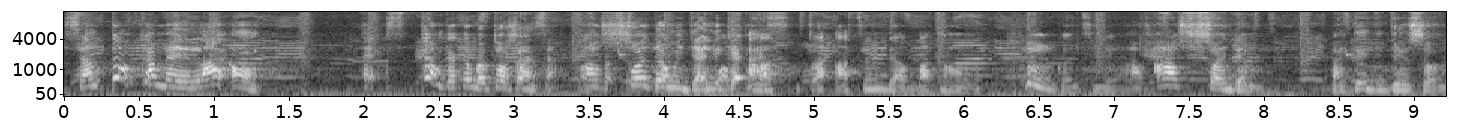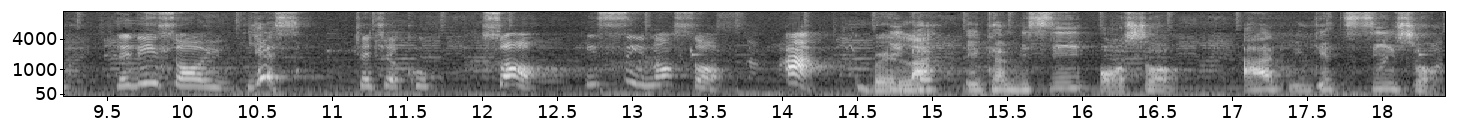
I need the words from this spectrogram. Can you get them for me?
Sometimes come and lie on. Come, but also answer. I'll show them with their naked eyes. I, think they are back home. Continue. I'll, show them, but they didn't show me. Did he saw you? Yes, Checheku. Saw. He see not saw. Ah. it can, it can be see or saw. Add, you get seesaw.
